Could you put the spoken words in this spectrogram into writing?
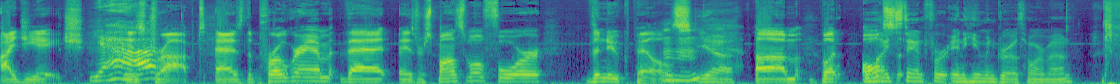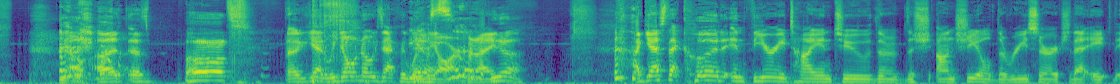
IGH Yeah. is dropped as the program that is responsible for the nuke pills. Mm-hmm. Yeah. Um, but Might stand for inhuman growth hormone. uh, as, uh, again, we don't know exactly when they Yes. are, but I Yeah. I guess that could, in theory, tie into the the sh- on Shield the research that A- the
